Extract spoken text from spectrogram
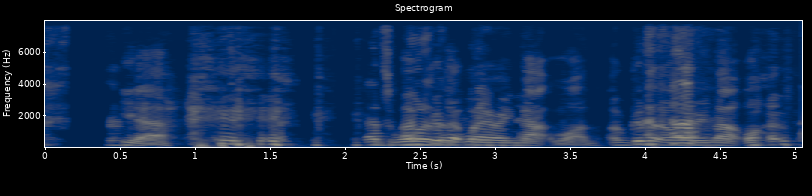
Yeah. That's one of the. I'm good at wearing that one. I'm good at wearing that one.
